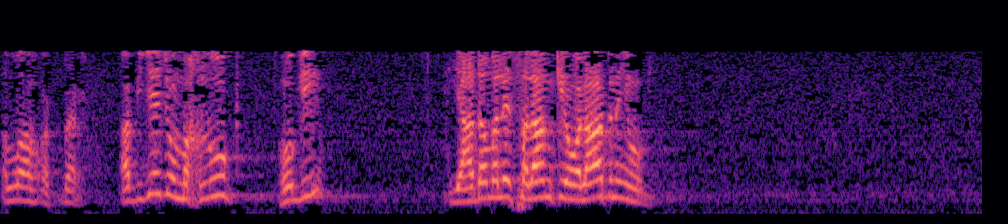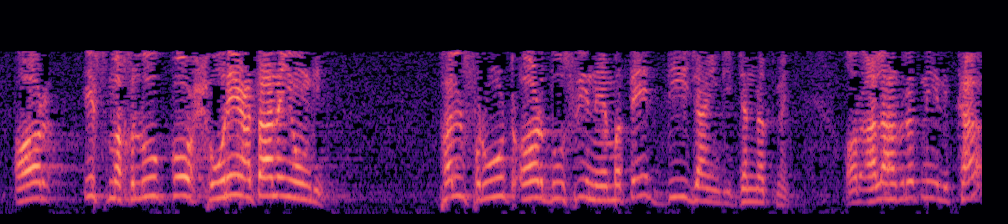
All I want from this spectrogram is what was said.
اللہ اکبر۔ اب یہ جو مخلوق ہوگی، یہ آدم علیہ السلام کی اولاد نہیں ہوگی۔ اور اس مخلوق کو حوریں عطا نہیں ہوں گی۔ پھل، فروٹ اور دوسری نعمتیں دی جائیں گی جنت میں۔ اور اعلی حضرت نے یہ لکھا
